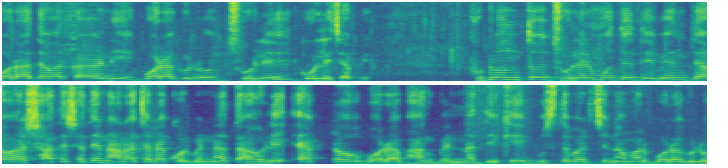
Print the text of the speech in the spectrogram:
বড়া দেওয়ার কারণে বড়াগুলো ঝোলে গলে যাবে। ফুটন্ত ঝোলের মধ্যে দেবেন, দেওয়ার সাথে সাথে নাড়াচাড়া করবেন না, তাহলে একটাও বড়া ভাঙবেন না। দেখেই বুঝতে পারছেন আমার বড়াগুলো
